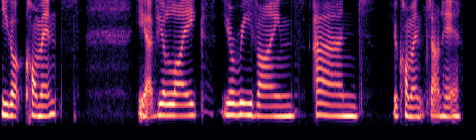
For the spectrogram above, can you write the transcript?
You got comments. You have your likes, your revines, and your comments down here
